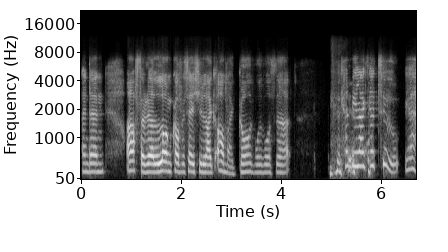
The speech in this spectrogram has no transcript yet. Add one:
and then after a long conversation like oh my god what was that? It can be like that too. Yeah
